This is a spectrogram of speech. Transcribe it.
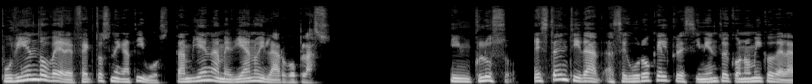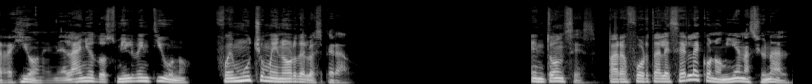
pudiendo ver efectos negativos también a mediano y largo plazo. Incluso, esta entidad aseguró que el crecimiento económico de la región en el año 2021 fue mucho menor de lo esperado. Entonces, para fortalecer la economía nacional,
